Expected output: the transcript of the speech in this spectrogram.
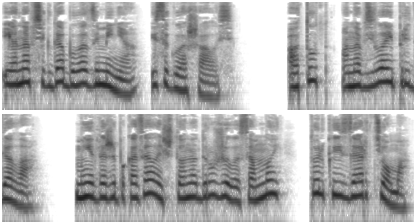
и она всегда была за меня и соглашалась. А тут она взяла и предала. Мне даже показалось, что она дружила со мной только из-за Артема.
